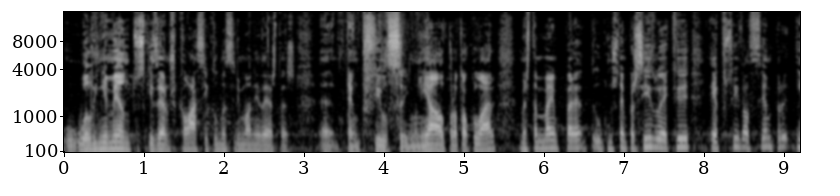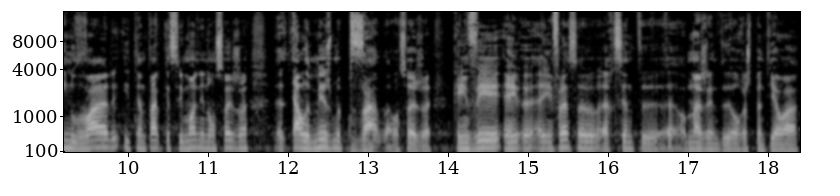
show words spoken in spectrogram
o, o alinhamento, se quisermos, clássico de uma cerimónia destas, eh, tem um perfil cerimonial, protocolar, mas também para, o que nos tem parecido é que é possível sempre inovar e tentar que a cerimónia não seja eh, ela mesma pesada, ou seja, quem vê em, em, França a recente homenagem de honras de panteão à,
